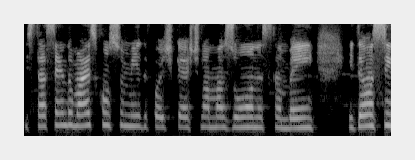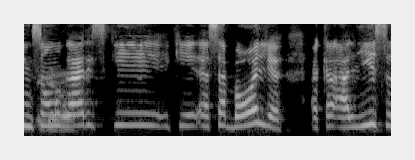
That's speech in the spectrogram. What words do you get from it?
está sendo mais consumido podcast no Amazonas também. Então, assim, são Legal. lugares que, que essa bolha, a, a lista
